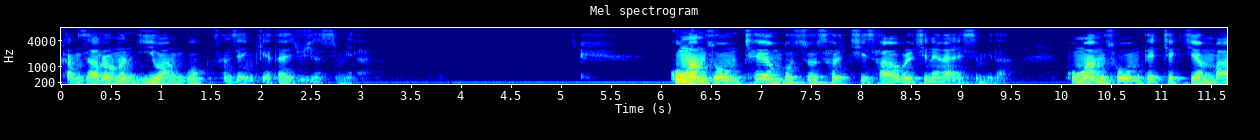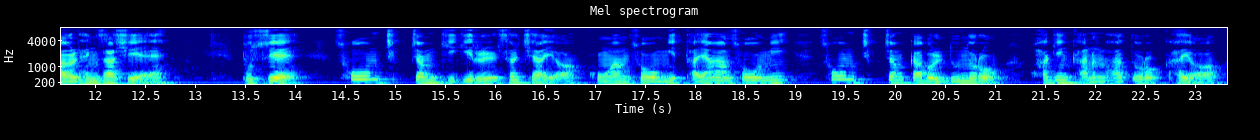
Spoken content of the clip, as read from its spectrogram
강사로는 이왕국 선생님께서 해주셨습니다. 공항소음 체험부스 설치 사업을 진행하였습니다. 공항소음 대책지역 마을 행사 시에 부스에 소음 측정 기기를 설치하여 공항소음 및 다양한 소음이 소음 측정 값을 눈으로 확인 가능하도록 하여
